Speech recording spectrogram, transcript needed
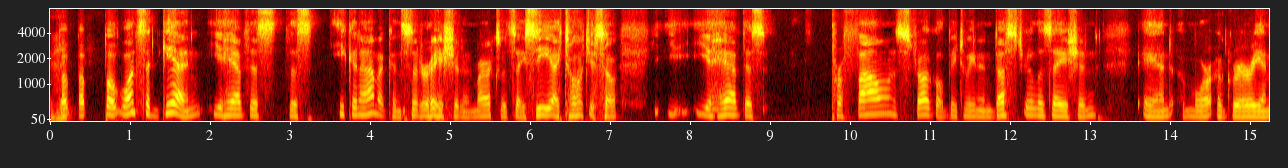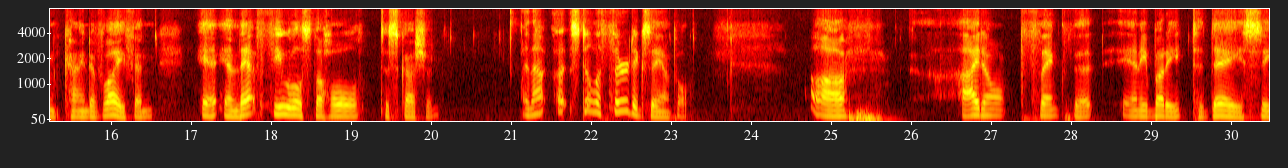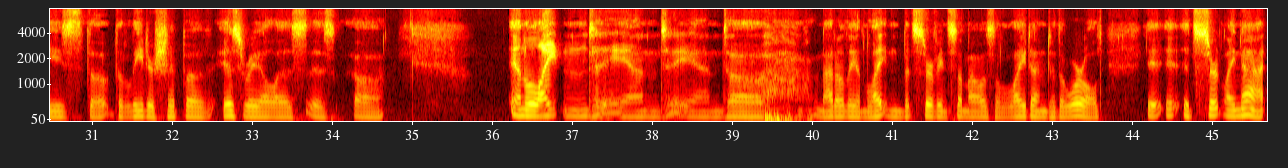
Mm-hmm. But but but once again, you have this this economic consideration, and Marx would say, "See, I told you so." You, you have this profound struggle between industrialization and a more agrarian kind of life, and and that fuels the whole discussion. And now, uh, still a third example. Uh, I don't think that anybody today sees the, the leadership of Israel as, as uh, enlightened and and uh, not only enlightened but serving somehow as a light unto the world. It, it, it's certainly not.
